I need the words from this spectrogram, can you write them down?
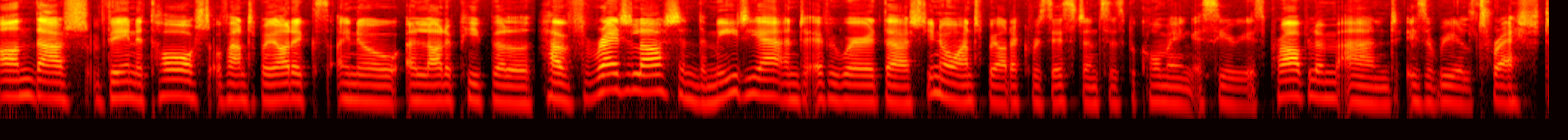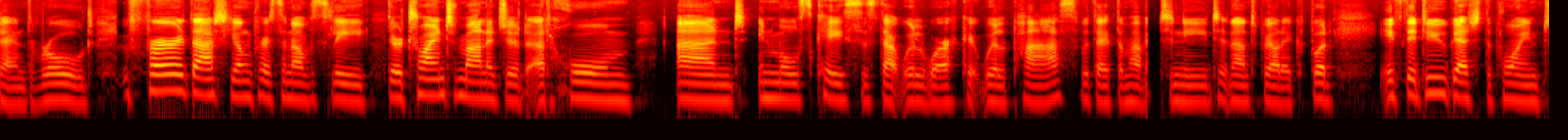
On that vein of thought of antibiotics, I know a lot of people have read a lot in the media and everywhere that, you know, antibiotic resistance is becoming a serious problem and is a real threat down the road. For that young person, obviously, they're trying to manage it at home and in most cases that will work it will pass without them having to need an antibiotic but if they do get to the point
